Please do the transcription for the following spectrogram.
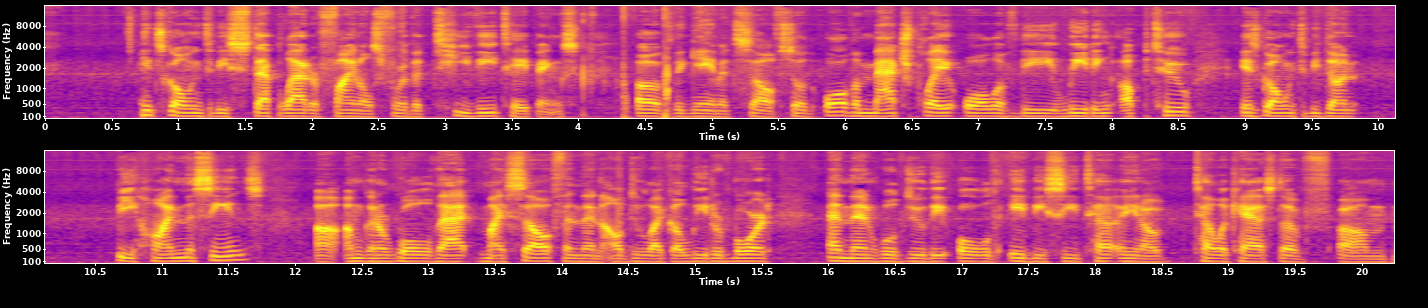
it's going to be step ladder finals for the tv tapings of the game itself. So all the match play all of the leading up to is going to be done behind the scenes. Uh, I'm gonna roll that myself, and then I'll do like a leaderboard, and then we'll do the old ABC, te- you know, telecast of um,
